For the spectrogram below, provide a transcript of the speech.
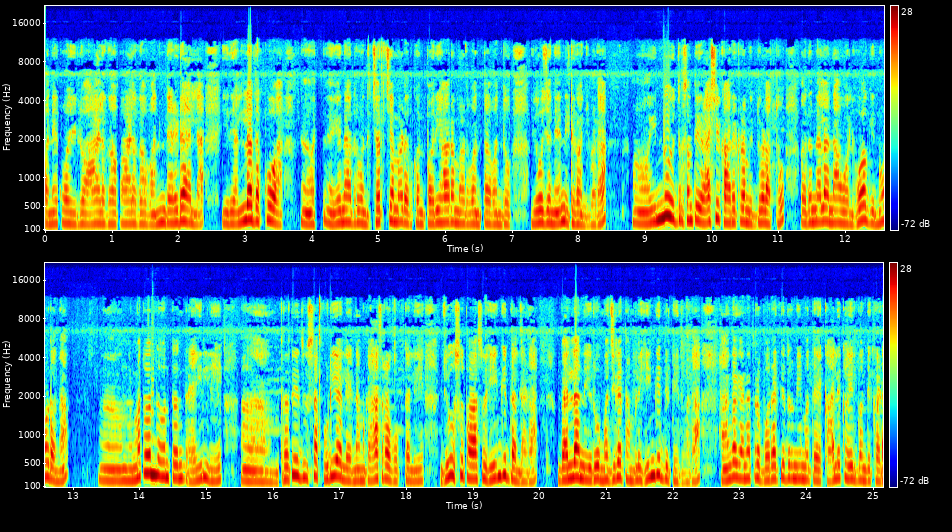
ಕೊನೆ ಕೊಯ್ಲು, ಆಳ್ಗ, ಪಾಳ್ಗ ಒಂದೆರಡೇ ಅಲ್ಲ. ಇದೆಲ್ಲದಕ್ಕೂ ಏನಾದರೂ ಒಂದು ಚರ್ಚೆ ಮಾಡಿ ಅದಕ್ಕೊಂದು ಪರಿಹಾರ ಮಾಡುವಂಥ ಒಂದು ಯೋಜನೆಯನ್ನು ಇಟ್ಕೊಂಡ್ಬೇಡ ಇನ್ನೂ ಇದ್ರ ಸಂತೆ ರಾಶಿ ಕಾರ್ಯಕ್ರಮ ಇದ್ದೋಳತ್ತು. ಅದನ್ನೆಲ್ಲ ನಾವು ಅಲ್ಲಿ ಹೋಗಿ ನೋಡೋಣ. ಮತ್ತೊಂದು ಅಂತಂದರೆ ಇಲ್ಲಿ ಪ್ರತಿ ದಿವಸ ಕುಡಿಯಲ್ಲೇ ನಮ್ಗೆ ಆಸರ ಹೋಗ್ತಲ್ಲಿ, ಜ್ಯೂಸು ಪಾಸು ಹಿಂಗಿದ್ದಲ್ದಡ ಬೆಲ್ಲ ನೀರು, ಮಜ್ಜಿಗೆ ತಂಬಳಿ ಹಿಂಗಿದ್ದಿಟ್ಟಿದ್ವಡ. ಹಾಗಾಗಿ ಏನತ್ರ ಬರೋಕಿದ್ರು ನೀ ಮತ್ತೆ ಖಾಲಿ ಕೈಲಿ ಬಂದು ಕಡ,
